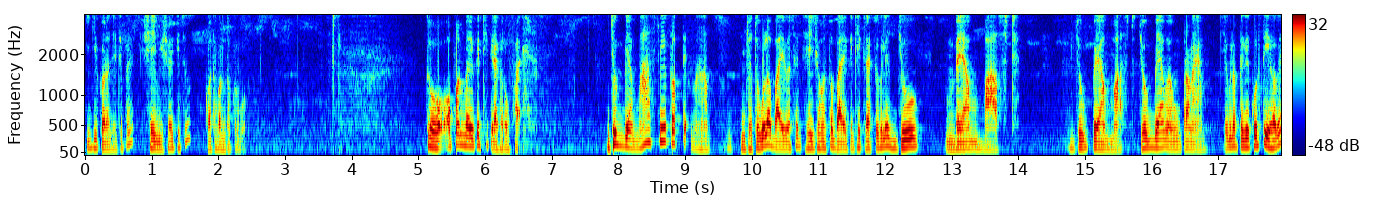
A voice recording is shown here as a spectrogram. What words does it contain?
কী কী করা যেতে পারে? সেই বিষয়ে কিছু কথাবার্তা করব। তো অপান বায়ুকে ঠিক রাখার উপায়। যোগ ব্যায়াম মাস্ট বি প্রত্যেক যতগুলো বায়ু আছে, সেই সমস্ত বায়ুকে ঠিক রাখতে হলে যোগ ব্যায়াম মাস্ট। যোগ ব্যায়াম মাস্ট। যোগ ব্যায়াম এবং প্রাণায়াম। এগুলো আপনাকে করতেই হবে।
